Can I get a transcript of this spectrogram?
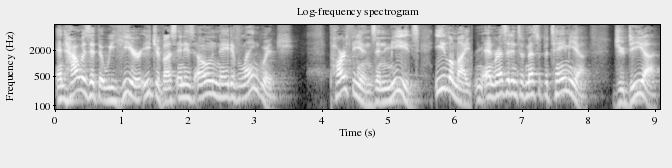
And how is it that we hear, each of us, in his own native language? Parthians and Medes, Elamite and residents of Mesopotamia, Judea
